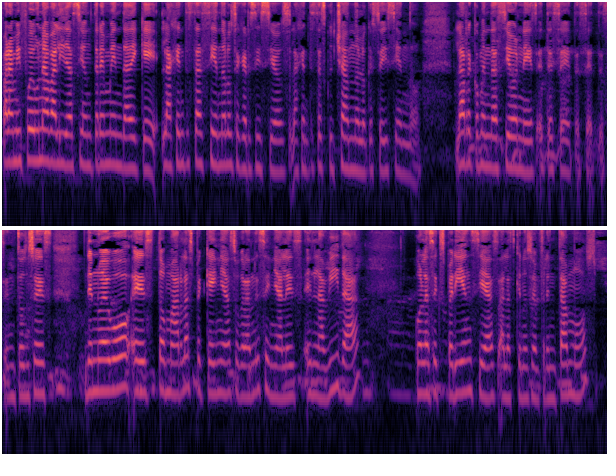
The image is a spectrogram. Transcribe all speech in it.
para mí fue una validación tremenda de que la gente está haciendo los ejercicios, la gente está escuchando lo que estoy diciendo, las recomendaciones, etc, etc. Entonces, de nuevo, es tomar las pequeñas o grandes señales en la vida con las experiencias a las que nos enfrentamos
